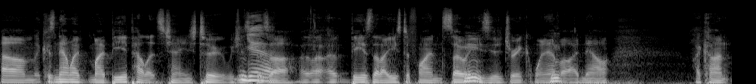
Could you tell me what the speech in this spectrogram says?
Because now my, my beer palate's changed too, which is Yeah. bizarre. I, I, beers that I used to find so Mm. easy to drink whenever, I now I can't.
